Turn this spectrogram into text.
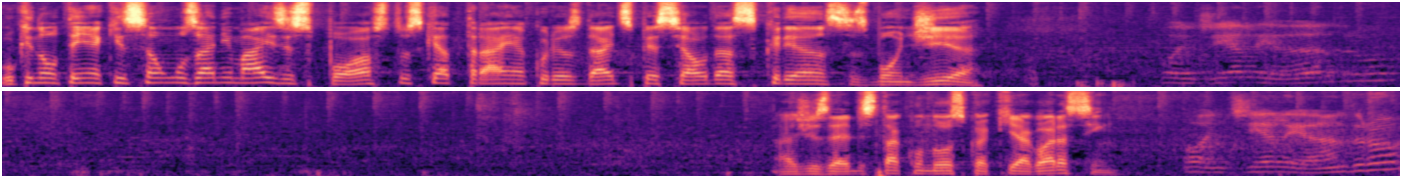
O que não tem aqui são os animais expostos que atraem a curiosidade especial das crianças. Bom dia. Bom dia, Leandro. A Gisele está conosco aqui agora sim. Bom dia, Leandro.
